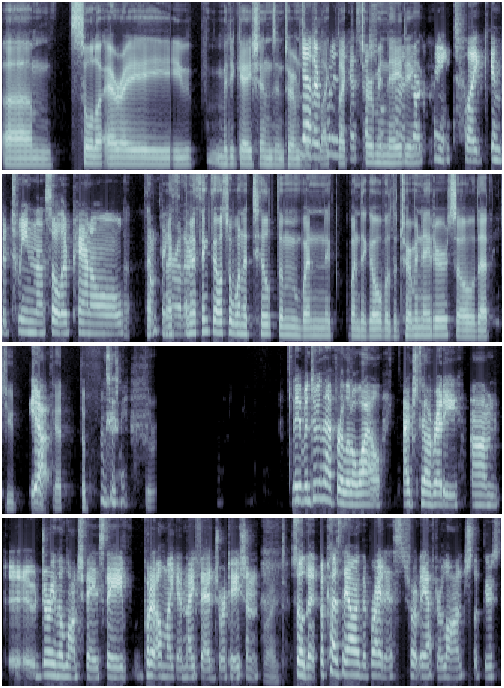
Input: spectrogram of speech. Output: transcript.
um, solar array mitigations in terms yeah, of like like, like, a terminating. kind of dark paint, like in between the solar panel, uh, and, something and, I or th- and I think they also want to tilt them when it when they go over the Terminator, so that you Yeah. get the Excuse me. the- They've been doing that for a little while, actually already. Um, during the launch phase, they put it on like a knife edge rotation, right. so that because they are the brightest shortly after launch, like there's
